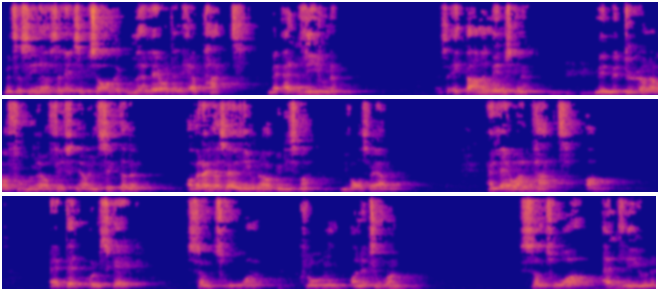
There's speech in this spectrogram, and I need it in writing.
Men så senere så læser vi så om, at Gud han laver den her pagt med alt levende. Altså ikke bare med menneskene, men med dyrene og fuglene og fiskene og insekterne, og hvad der ellers er af levende organismer i vores verden. Han laver en pagt om, at den ondskab, som truer kloden og naturen, som truer alt levende,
